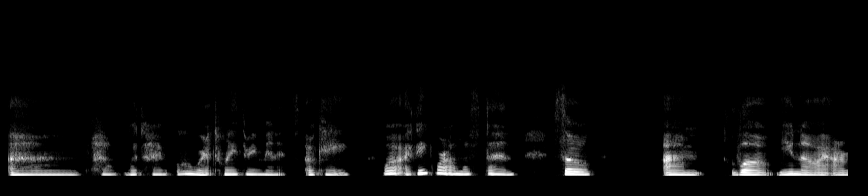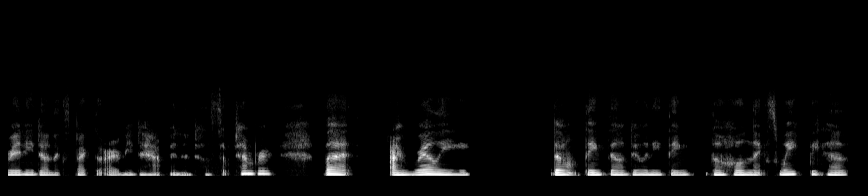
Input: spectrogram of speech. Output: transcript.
um how what time? Oh, we're at 23 minutes. Okay. Well, I think we're almost done. So um well, you know, I already don't expect the RV to happen until September, but I really don't think they'll do anything the whole next week because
